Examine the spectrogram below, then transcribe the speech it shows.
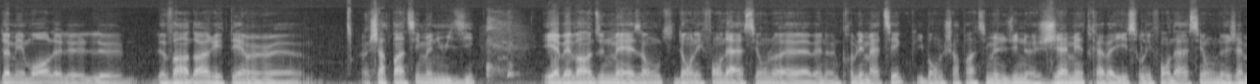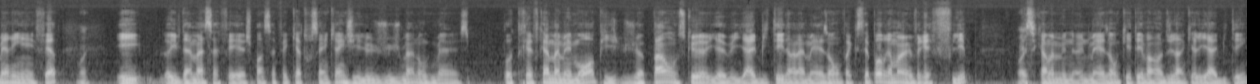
de mémoire, le, le- vendeur était un, euh, un charpentier menuisier et avait vendu une maison qui, dont les fondations là, avaient une, une problématique. Puis bon, le charpentier menuisier n'a jamais travaillé sur les fondations, n'a jamais rien fait. Ouais. Et là, évidemment, ça fait, je pense, ça fait 4 ou 5 ans que j'ai lu le jugement, donc mais c'est pas très frais à ma mémoire. Puis je pense qu'il avait- il a habité dans la maison. Fait que c'était pas vraiment un vrai flip. C'est quand même une, une maison qui a été vendue dans laquelle il a habité.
